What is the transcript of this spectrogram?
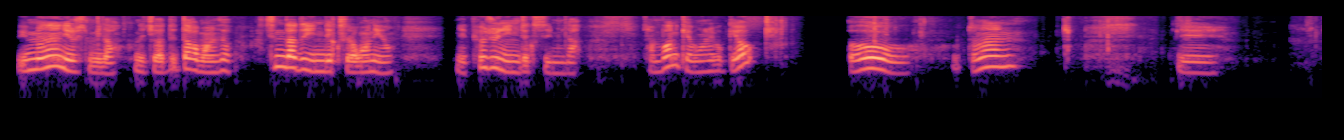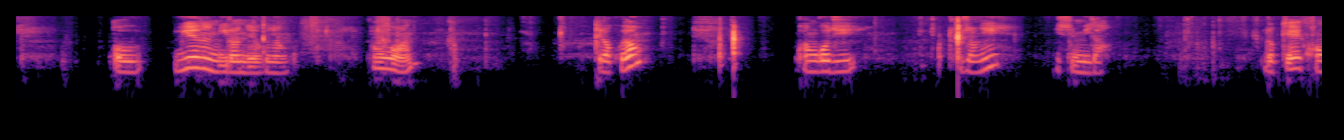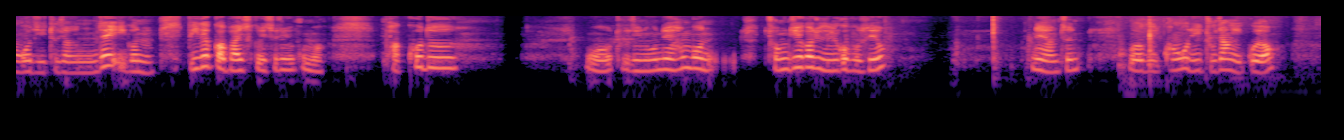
윗면은 이렇습니다. 근데 제가 뜯다가 망해서 스탠다드 인덱스라고 하네요. 네, 표준 인덱스입니다. 자, 한번 개봉을 해볼게요. 오, 일단은, 네. 어, 위에는 이렇네요. 그냥 평범한. 이렇고요. 광고지 두 장이 있습니다. 이렇게 광고지 두 장 있는데, 이거는 비덱과 바이스클이 쓰여있고, 막, 바코드, 뭐, 어떻게 되는 건데, 한번 정지해가지고 읽어보세요. 네, 아무튼 뭐 여기 광고지 두 장이 있고요.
